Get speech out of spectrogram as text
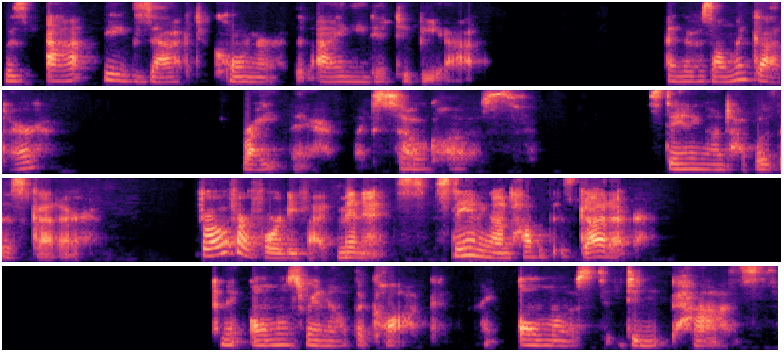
Was at the exact corner that I needed to be at. And I was on the gutter, right there, like so close, standing on top of this gutter for over 45 minutes, standing on top of this gutter. And I almost ran out the clock. I almost didn't pass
